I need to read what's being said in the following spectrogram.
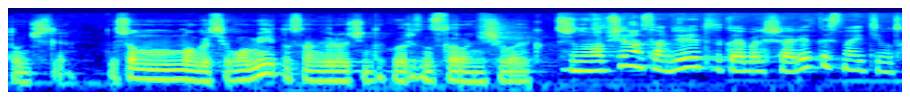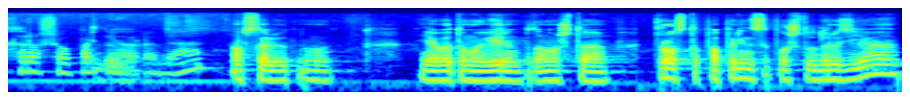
в том числе. То есть он много всего умеет, на самом деле, очень такой разносторонний человек. Слушай, ну вообще, на самом деле, это такая большая редкость найти вот хорошего партнера, да? да? Абсолютно. Я в этом уверен, потому что просто по принципу, что друзья,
